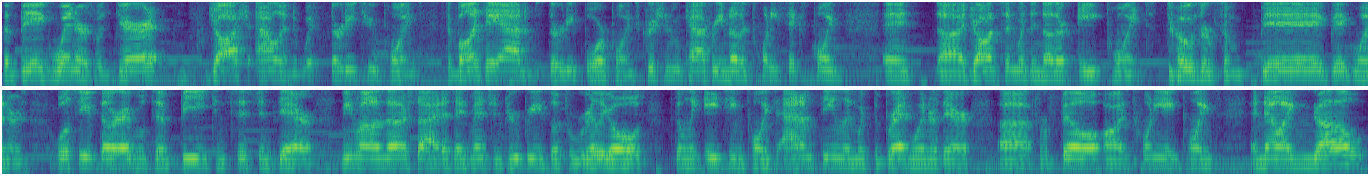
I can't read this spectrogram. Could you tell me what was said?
The big winners was Jared Josh Allen with 32 points, Davante Adams 34 points, Christian McCaffrey another 26 points, and uh, Johnson with another 8 points. Those are some big, big winners. We'll see if they're able to be consistent there. Meanwhile, on the other side, as I mentioned, Drew Brees looked really old with only 18 points. Adam Thielen with the breadwinner there uh, for Phil on 28 points. And now I know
